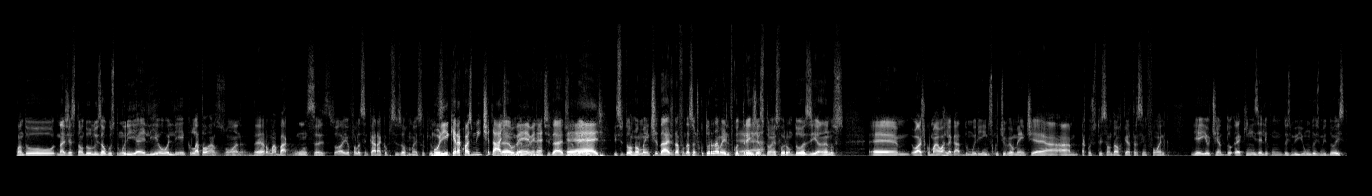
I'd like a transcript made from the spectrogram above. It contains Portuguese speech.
quando na gestão do Luiz Augusto Muri. Aí ali eu olhei que lá estava uma zona, era uma bagunça. Só eu falei assim, caraca, eu preciso arrumar isso aqui. Muri, que era quase uma entidade é, do uma- BM, uma né? entidade do É, BM. E se tornou uma entidade da Fundação de Cultura também. Ele ficou É. três gestões, foram 12 anos. É, eu acho que o maior legado do Muri, indiscutivelmente, é a, a, a constituição da Orquestra Sinfônica. E aí eu tinha do, é, 15 ali, com 2001, 2002.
